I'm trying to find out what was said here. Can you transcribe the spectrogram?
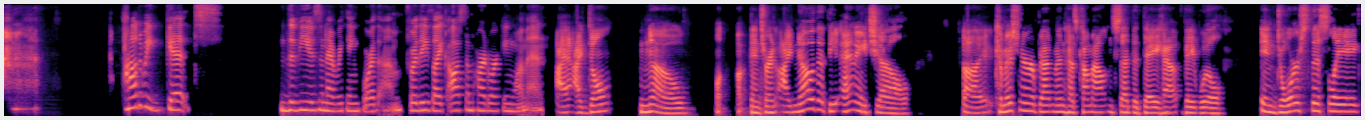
how do we get the views and everything for them for these like awesome hardworking women? I I don't know uh, in terms. I know that the NHL uh, Commissioner Bettman has come out and said that they have they will endorse this league.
